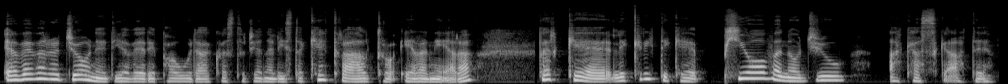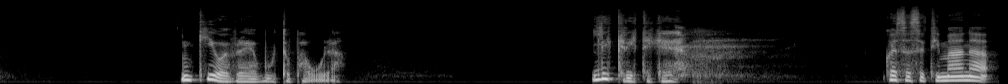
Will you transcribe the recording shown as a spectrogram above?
E aveva ragione di avere paura questo giornalista, che tra l'altro era nera, perché le critiche piovano giù a cascate anch'io avrei avuto paura. Le critiche. Questa settimana,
